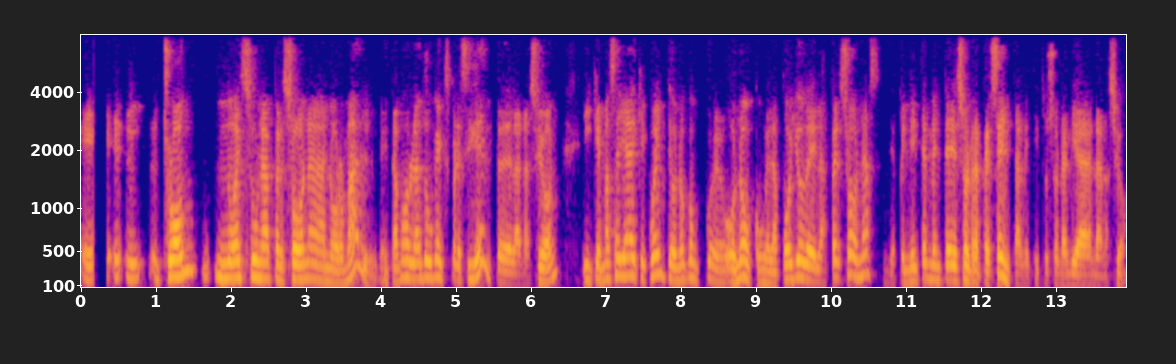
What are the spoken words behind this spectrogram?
eh, eh, Trump no es una persona normal. Estamos hablando de un expresidente de la nación y que más allá de que cuente o no con, o no con el apoyo de las personas, independientemente de eso, él representa la institucionalidad de la nación.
